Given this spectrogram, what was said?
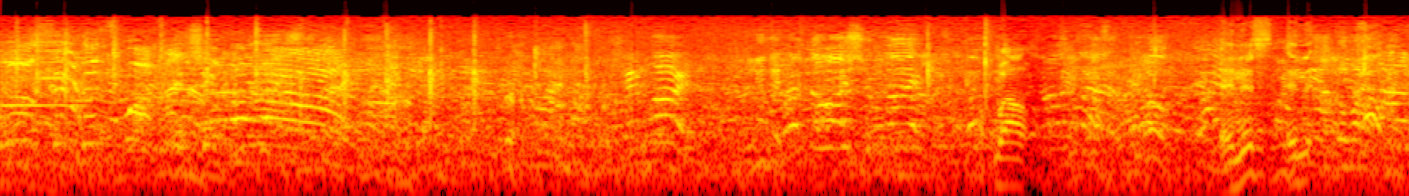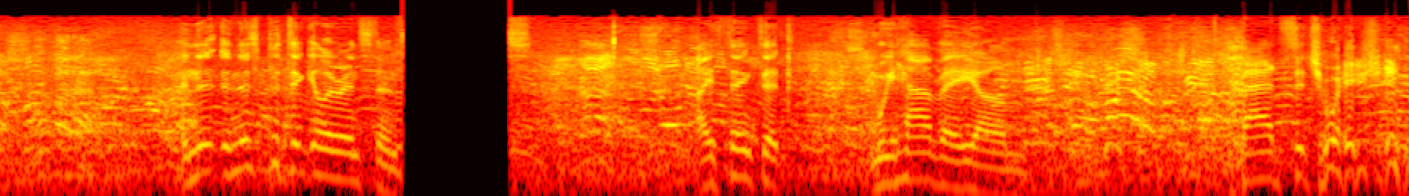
Wilson, good sportsmanship. All right. Hey, Mike. Where's the horseshoe, Mike? Well, in this in, in this, in this particular instance, I think that we have a um, bad situation. Did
